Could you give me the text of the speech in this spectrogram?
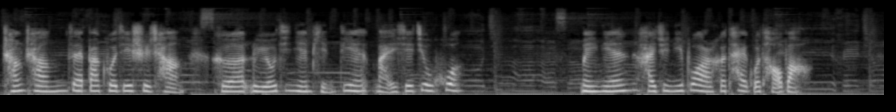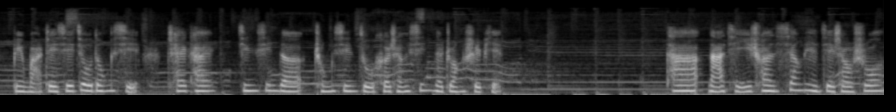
常常在八廓街市场和旅游纪念品店买一些旧货，每年还去尼泊尔和泰国淘宝，并把这些旧东西拆开，精心的重新组合成新的装饰品。他拿起一串项链，介绍说。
